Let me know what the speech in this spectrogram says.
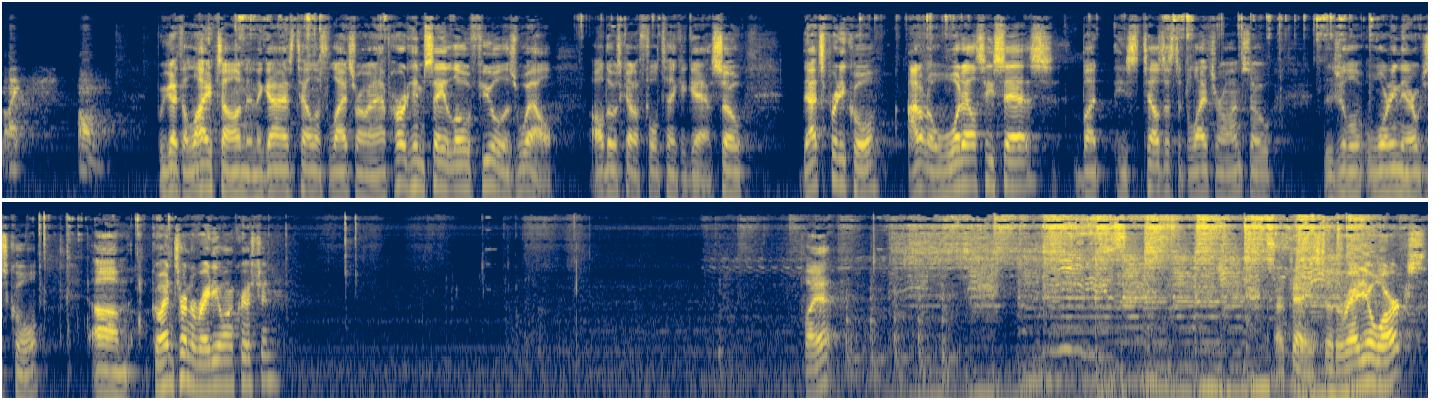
Lights on. We got the lights on, and the guy's telling us the lights are on. I've heard him say low fuel as well, although it's got a full tank of gas. So, that's pretty cool. I don't know what else he says, but he tells us that the lights are on. So, there's a little warning there, which is cool. Um, go ahead and turn the radio on, Christian. Play it. Okay, so the radio works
